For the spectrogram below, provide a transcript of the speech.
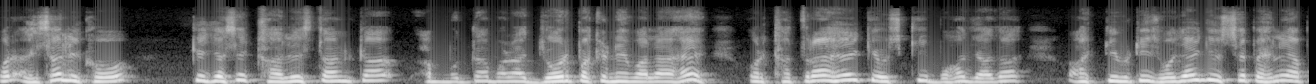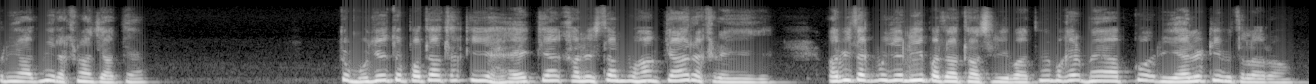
और ऐसा लिखो कि जैसे खालिस्तान का अब मुद्दा बड़ा ज़ोर पकड़ने वाला है और ख़तरा है कि उसकी बहुत ज़्यादा एक्टिविटीज़ हो जाएँगी, उससे पहले अपने आदमी रखना चाहते हैं। तो मुझे तो पता था कि ये है क्या खालिस्तान वहाँ क्या रख रहे हैं ये? अभी तक मुझे नहीं पता था असली बात में मगर मैं आपको रियलिटी बतला रहा हूँ।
